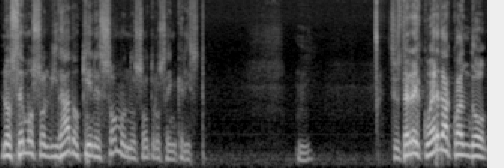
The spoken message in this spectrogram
nos hemos olvidado quiénes somos nosotros en Cristo. ¿Mm? Si usted recuerda cuando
